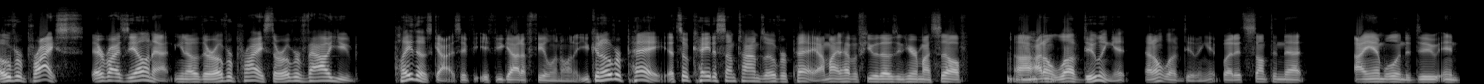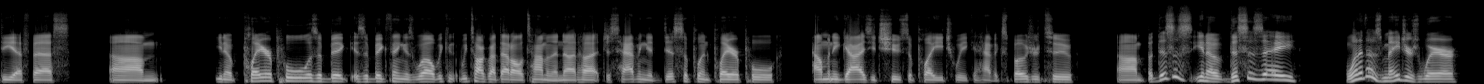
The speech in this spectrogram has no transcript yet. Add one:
overpriced. Everybody's yelling at, you know, they're overpriced, they're overvalued. Play those guys if if you got a feeling on it. You can overpay. It's okay to sometimes overpay. I might have a few of those in here myself. Uh, I Mm-hmm. don't love doing it. I don't love doing it, but it's something that I am willing to do in DFS. Um, you know, player pool is a big is a big thing as well. We can we talk about that all the time in the Nut Hut. Just having a disciplined player pool, how many guys you choose to play each week and have exposure to. Um, but this is you know this is a one of those majors where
